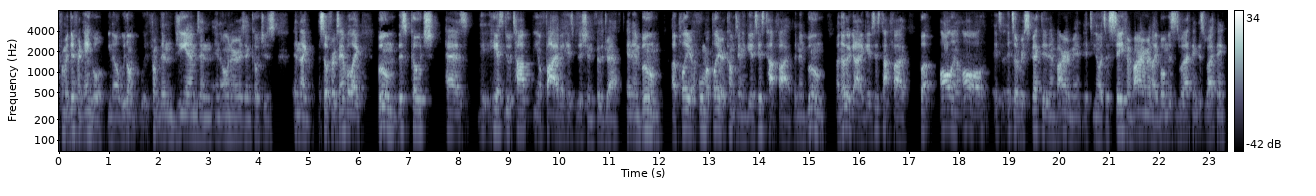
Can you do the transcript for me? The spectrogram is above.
from a different angle. You know, we don't from then GMs and and owners and coaches, and like so, for example, like boom, this coach has he has to do a top you know five at his position for the draft. And then boom a player a former player comes in and gives his top five. And then boom another guy gives his top five but all in all it's it's a respected environment. It's you know it's a safe environment. Like boom this is what i think this is what i think.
